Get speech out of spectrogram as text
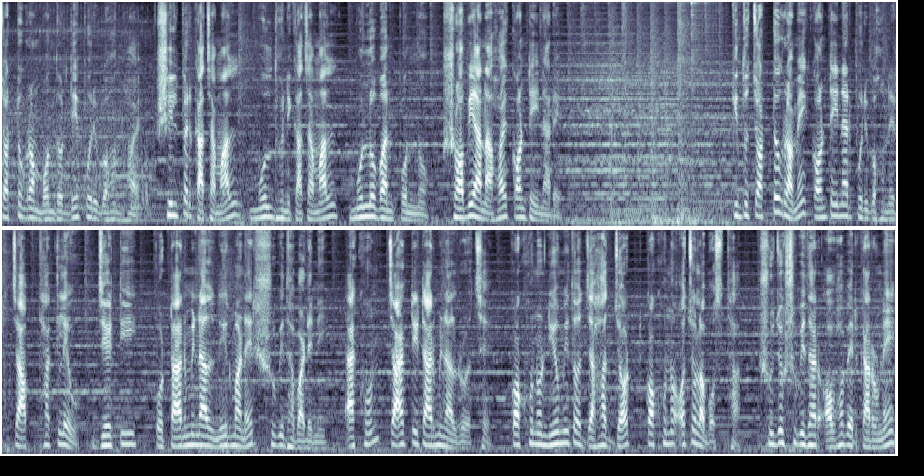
চট্টগ্রাম বন্দর দিয়ে পরিবহন হয়। শিল্পের কাঁচামাল, মূলধনী কাঁচামাল, মূল্যবান পণ্য সবই আনা হয় কন্টেইনারে। কিন্তু চট্টগ্রামে কন্টেইনার পরিবহনের চাপ থাকলেও জেটি ও টার্মিনাল নির্মাণের সুবিধা বাড়েনি। এখন চারটি টার্মিনাল রয়েছে। কখনো নিয়মিত জাহাজ জট, কখনো অচলাবস্থা সুযোগ সুবিধার অভাবের কারণে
